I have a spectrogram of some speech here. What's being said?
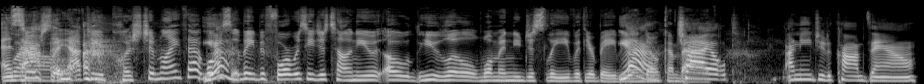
And now- Seriously, after you pushed him like that, what was Yeah. it? I mean, before was he just telling you, "Oh, you little woman, you just leave with your baby and don't come back"? child. I need you to calm down.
